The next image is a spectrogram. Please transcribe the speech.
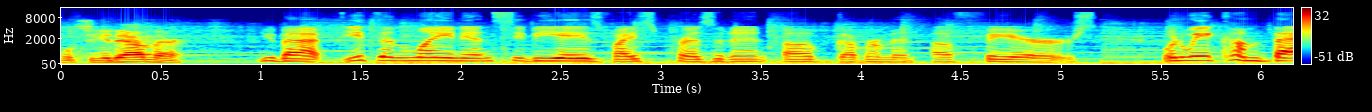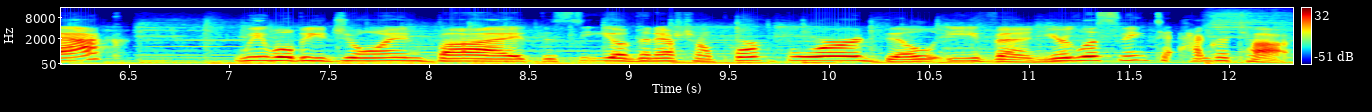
We'll see you down there. You bet. Ethan Lane, NCBA's Vice President of Government Affairs. When we come back, we will be joined by the CEO of the National Pork Board, Bill Even. You're listening to AgriTalk.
